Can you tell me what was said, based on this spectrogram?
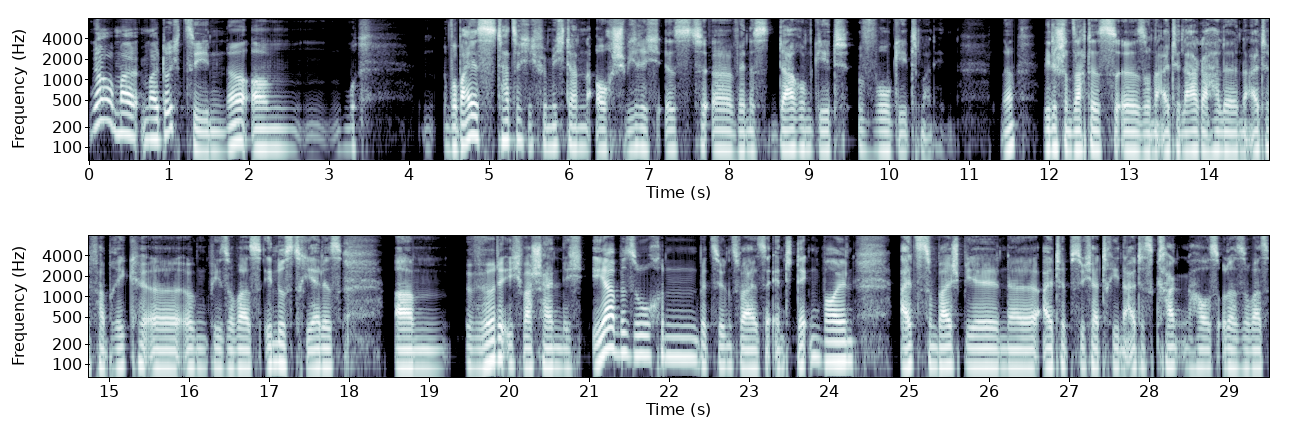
ja, mal, mal durchziehen. Ne? Ähm, wobei es tatsächlich für mich dann auch schwierig ist, äh, wenn es darum geht, wo geht man hin. Ne? Wie du schon sagtest, äh, so eine alte Lagerhalle, eine alte Fabrik, äh, irgendwie sowas Industrielles, ähm, würde ich wahrscheinlich eher besuchen bzw. entdecken wollen, als zum Beispiel eine alte Psychiatrie, ein altes Krankenhaus oder sowas,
